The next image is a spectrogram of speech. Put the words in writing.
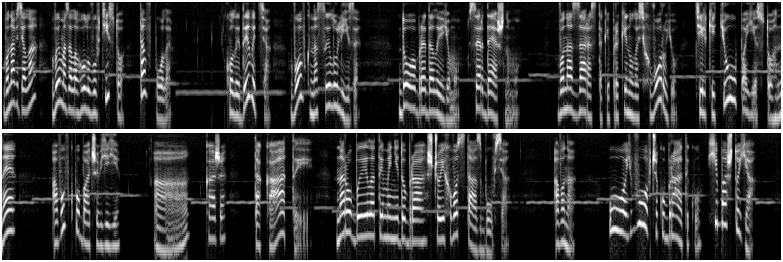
Вона взяла, вимазала голову в тісто та в поле. Коли дивиться, вовк на силу лізе. Добре дали йому, сердешному. Вона зараз таки прикинулась хворою, тільки тюпає, стогне, а вовк побачив її. А, каже, така ти. Наробила ти мені добра, що і хвоста збувся. А вона Ой, вовчику, братику, хіба ж то я?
